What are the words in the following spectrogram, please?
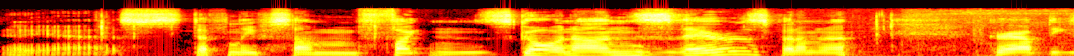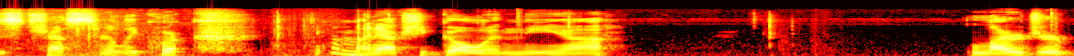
Yes, definitely some fighting's going on there, but I'm gonna grab these chests really quick. I think I might actually go in the uh, larger,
